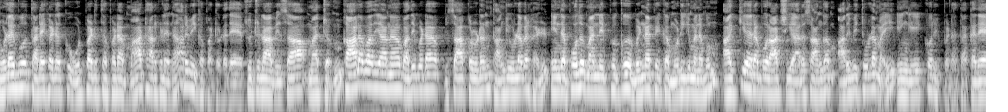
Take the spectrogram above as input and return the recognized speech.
நுழைவு தடைகளுக்கு உட்படுத்தப்பட மாட்டார்கள் என அறிவிக்கப்பட்டுள்ளது. சுற்றுலா விசா மற்றும் காலவாதியான வதிவிட விசாக்களுடன் தங்கியுள்ளவர்கள் இந்த பொது மன்னிப்புக்கு விண்ணப்பிக்க முடியும் எனவும் ஐக்கிய அரபு ராச்சிய அரசாங்கம் அறிவித்துள்ளமை இங்கே குறிப்பிடத்தக்கது.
